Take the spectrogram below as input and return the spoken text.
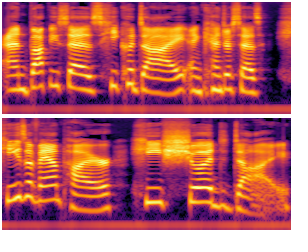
And Buffy says he could die, and Kendra says he's a vampire, he should die.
